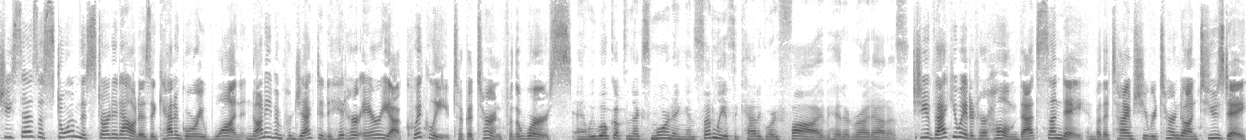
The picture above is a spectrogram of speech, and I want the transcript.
She says a storm that started out as a Category 1, not even projected to hit her area, quickly took a turn for the worse. And we woke up the next morning and suddenly it's a Category 5 headed right at us. She evacuated her home that Sunday, and by the time she returned on Tuesday,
